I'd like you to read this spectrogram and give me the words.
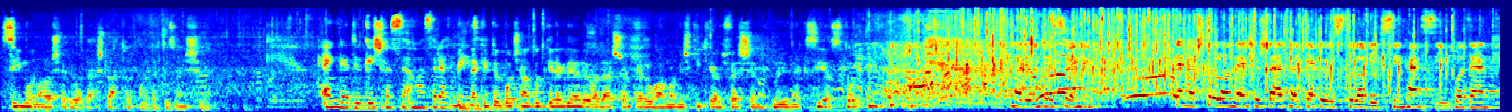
színvonalas előadást láthat majd a közönség. Engedünk is, ha, ha szeretnéd. Mindenkitől bocsánatot kérek, de előadásra kell rohannom, és ki kell, hogy fessenek nőnek. Sziasztok! Nagyon köszönjük! Tehát Stól András is láthatják ősztől a Víg Színház színpadán.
